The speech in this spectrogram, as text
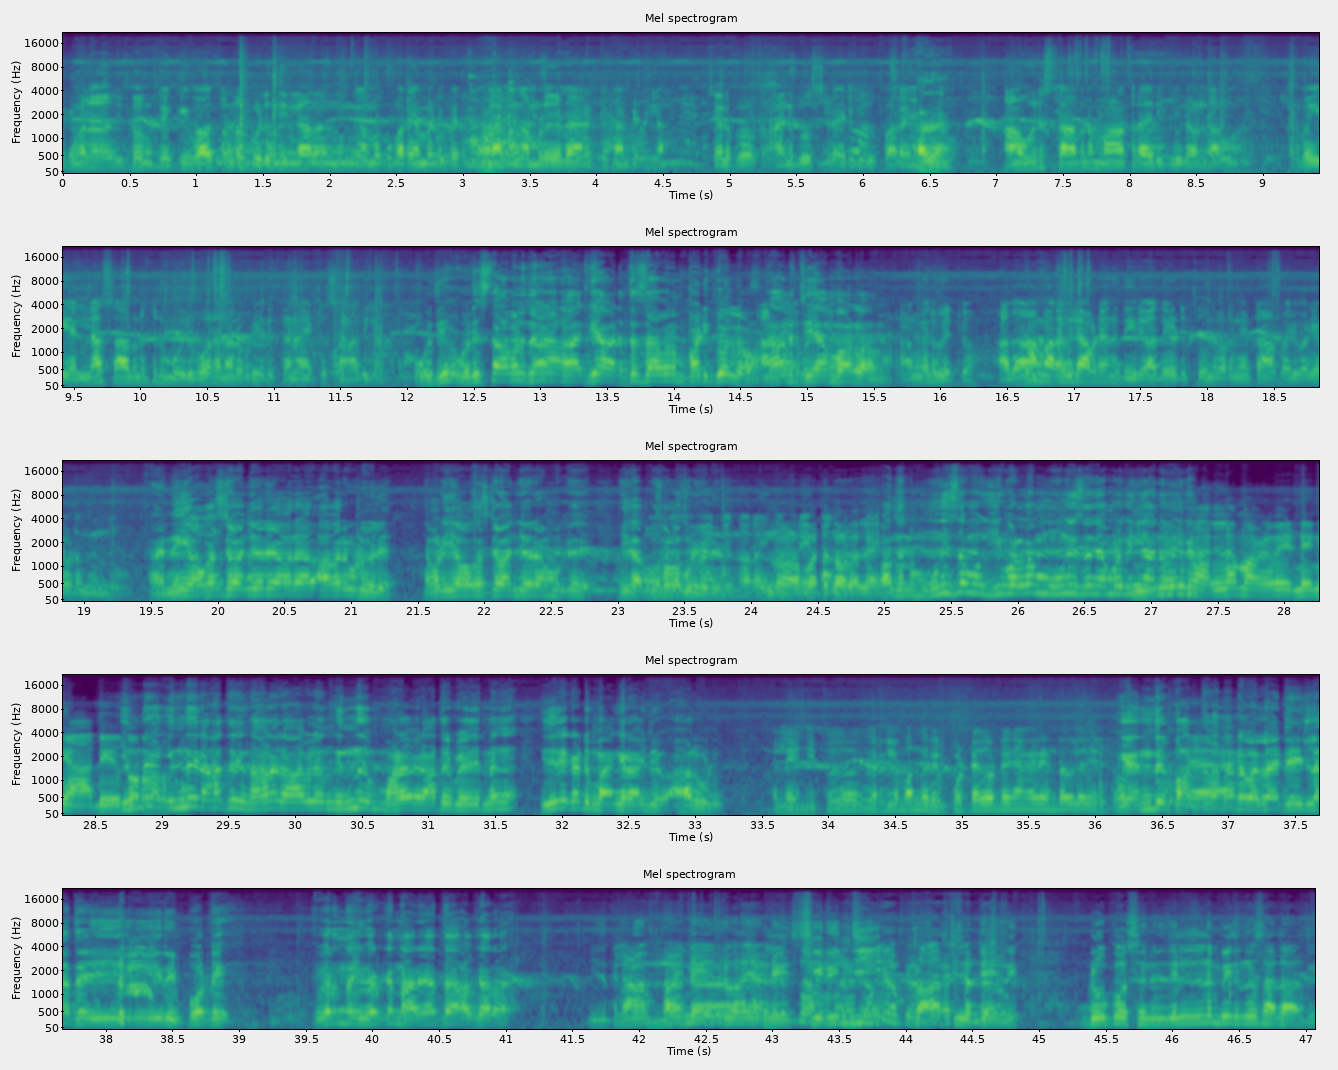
നമ്മൾ ഇപ്പം തെക്കി ഭാഗത്തുള്ള വിടുന്നില്ല എന്നൊന്നും നമുക്ക് പറയാൻ വേണ്ടി പറ്റില്ല. കാരണം നമ്മൾ ഡയറക്റ്റ് കണ്ടിട്ടില്ല. ചിലപ്പോൾ അനുഭവസ്ഥരായിരിക്കും അത് പറയുന്നത്. ആ ഒരു സ്ഥാപനം മാത്രമായിരിക്കില്ല ഉണ്ടാവുക. അപ്പോൾ എല്ലാ സ്ഥാപനത്തിനും ഒരുപോലെ നടപടി എടുക്കാനായിട്ട് സാധിക്കും. ഒരു ഒരു സ്ഥാപനത്തിന് ആക്കിയ അടുത്ത സ്ഥാപനം പഠിക്കുമല്ലോ. അങ്ങനെ ചെയ്യാൻ പാടില്ല അങ്ങനെ പറ്റുമോ അത് ആ മറവിൽ അവിടെ അങ്ങ് തീരും. അത് എടുത്തു എന്ന് പറഞ്ഞിട്ട് ആ പരിപാടി അവിടെ നിന്നു പോകും. ഈ ഓഗസ്റ്റ് അഞ്ച് വരെ അവരെ അവരെ വിടൂലേ? നമ്മൾ ഈ ഓഗസ്റ്റ് അഞ്ച് വരെ നമുക്ക് ഈ കക്കൂസ് വെള്ളം കുടിക്കും മൂന്ന് ദിവസം ഈ വെള്ളം മൂന്ന് ദിവസം നമ്മൾ പിന്നെ നല്ല മഴ ഇന്ന് ഇന്ന് രാത്രി നാളെ രാവിലെ ഇന്ന് മഴ രാത്രി പെയ്തിട്ടുണ്ടെങ്കിൽ ഇതിനെക്കാട്ടും ഭയങ്കരമായിട്ട് ആൾ വിടും. അല്ല ഇനിയിപ്പോ ഇവരെല്ലാം വന്ന് റിപ്പോർട്ട് ചെയ്തോണ്ട് ഞാൻ അങ്ങനെ ഉണ്ടാവില്ല എന്ത് പത്ത് പന്ത്രണ്ട് കൊല്ലമായിട്ട് ഇല്ലാത്ത ഈ ഈ റിപ്പോർട്ട് ഇവരൊന്നും ഇവർക്കൊന്നും അറിയാത്ത ആൾക്കാരാ സിറിഞ്ചി പ്ലാസ്റ്റിക് മറ്റേ ഗ്ലൂക്കോസിന് ഇതെല്ലാം വരുന്ന സ്ഥലമാണ് അത്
